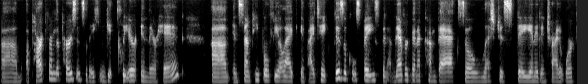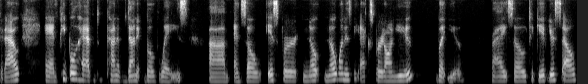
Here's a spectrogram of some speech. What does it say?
um, apart from the person so they can get clear in their head. Um, and some people feel like if I take physical space, then I'm never going to come back. So let's just stay in it and try to work it out. And people have kind of done it both ways. Um, and so it's for no no one is the expert on you but you, right? So to give yourself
